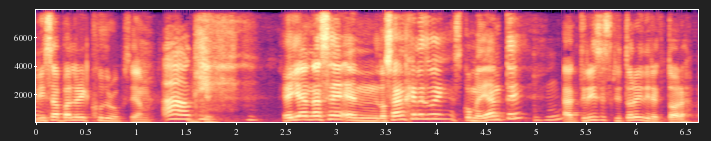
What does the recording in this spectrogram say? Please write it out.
Lisa Valerie Kudrow se llama. Ah, ok. Ella nace en Los Ángeles, güey. Es comediante, actriz, escritora y directora.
